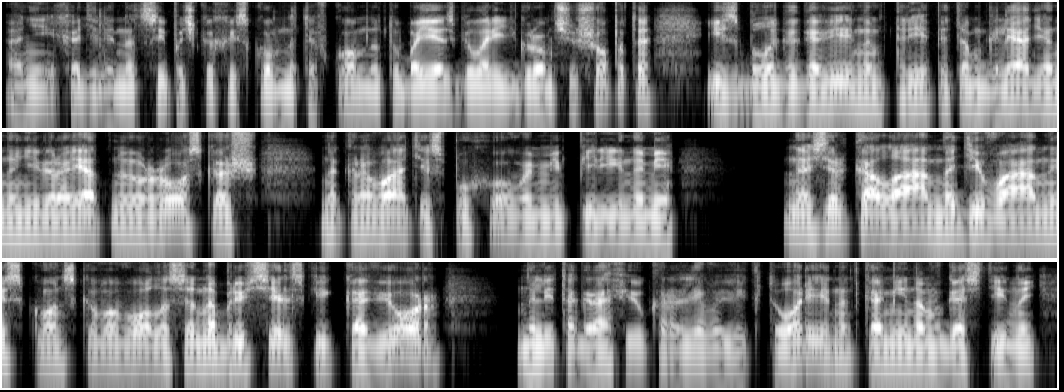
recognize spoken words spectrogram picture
Они ходили на цыпочках из комнаты в комнату, боясь говорить громче шепота, и с благоговейным трепетом, глядя на невероятную роскошь на кровати с пуховыми перинами, на зеркала, на диван из конского волоса, на брюссельский ковер, на литографию королевы Виктории над камином в гостиной —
